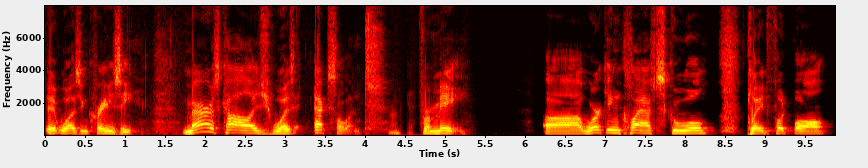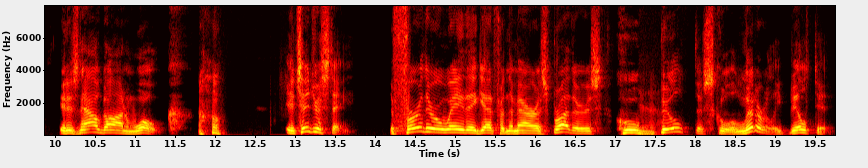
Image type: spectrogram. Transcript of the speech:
it wasn't crazy. Marist College was excellent okay. for me. Uh, working class school, played football. It has now gone woke. Oh. It's interesting. The further away they get from the Marist brothers, who yeah. built the school, literally built it,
